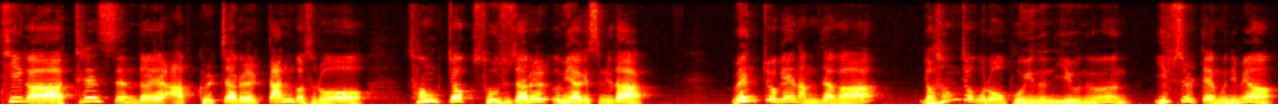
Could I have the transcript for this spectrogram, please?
T가 트랜스젠더의 앞 글자를 딴 것으로 성적 소수자를 의미하겠습니다. 왼쪽의 남자가 여성적으로 보이는 이유는 입술 때문이며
